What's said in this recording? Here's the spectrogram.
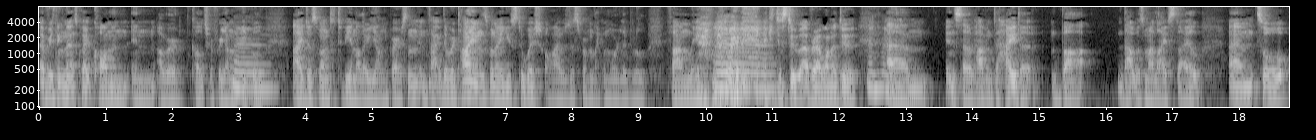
everything that is quite common in our culture for young people I just wanted to be another young person. In fact, there were times when I used to wish, oh, I was just from like a more liberal family or whatever. I could just do whatever I want to do um, instead of having to hide it. But that was my lifestyle. Um, so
